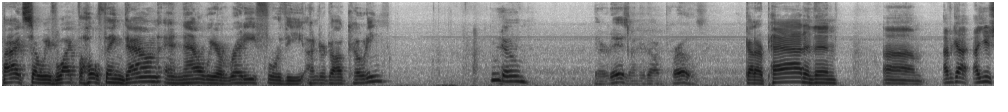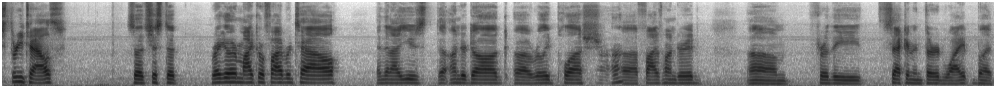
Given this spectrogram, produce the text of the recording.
All right, so we've wiped the whole thing down, and now we are ready for the UndrDog coating. Go. There it is, UndrDog Pros. Got our pad, and then um, I've got I use three towels, so it's just a regular microfiber towel, and then I use the UndrDog uh, really plush Uh-huh. uh, 500 um, for the second and third wipe, but.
